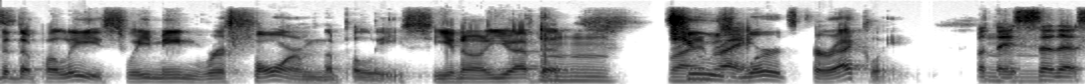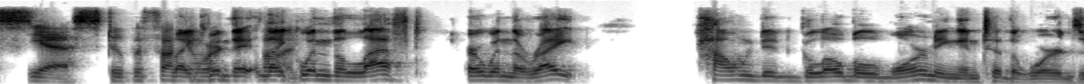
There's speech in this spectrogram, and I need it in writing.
defund the police. We mean reform the police. You know, you have to Mhm. Choose right. words correctly. But they Mhm. said that's yeah, stupid fucking like when they fun. like when the left or when the right pounded global warming into the words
